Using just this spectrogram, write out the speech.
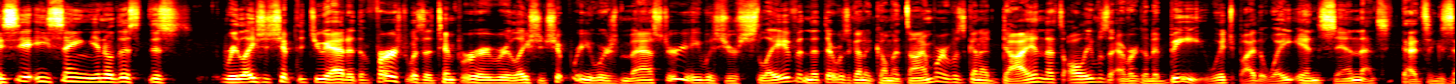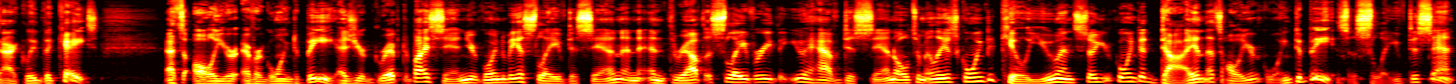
He's, he's saying, you know, this this relationship that you had at the first was a temporary relationship where you were his master, he was your slave, and that there was going to come a time where he was going to die, and that's all he was ever going to be. Which, by the way, in sin, that's that's exactly the case. That's all you're ever going to be. As you're gripped by sin, you're going to be a slave to sin, and, and throughout the slavery that you have to sin, ultimately it's going to kill you, and so you're going to die, and that's all you're going to be is a slave to sin.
